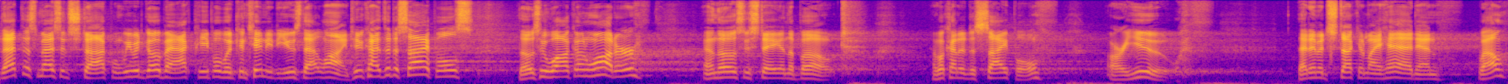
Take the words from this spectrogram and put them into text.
that this message stuck, when we would go back, people would continue to use that line. Two kinds of disciples those who walk on water and those who stay in the boat. And what kind of disciple are you? That image stuck in my head, and well,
